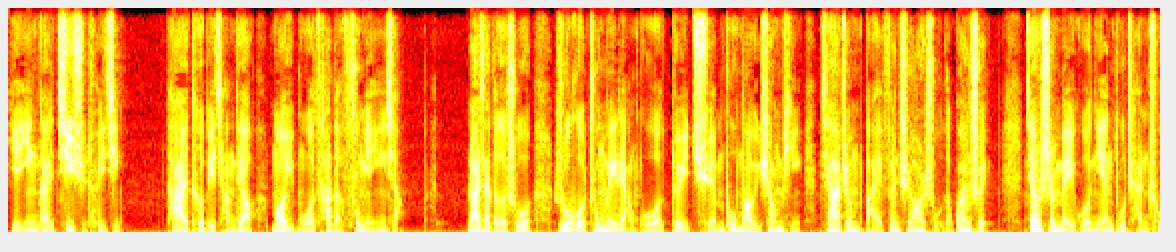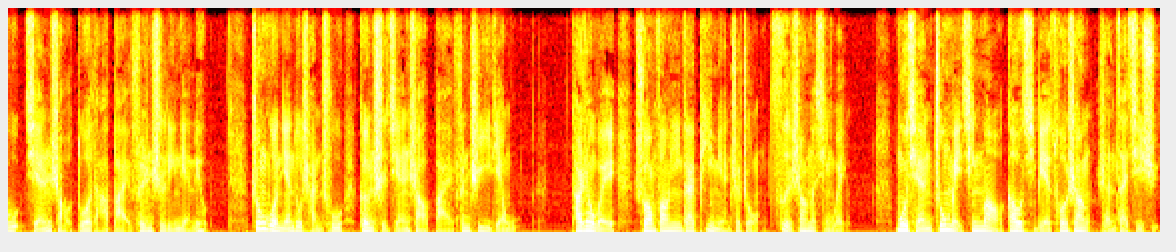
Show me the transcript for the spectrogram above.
也应该继续推进。他还特别强调贸易摩擦的负面影响。拉加德说，如果中美两国对全部贸易商品加征百分之二十五的关税，将使美国年度产出减少多达百分之零点六，中国年度产出更是减少百分之一点五。他认为双方应该避免这种自伤的行为。目前，中美经贸高级别磋商仍在继续。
